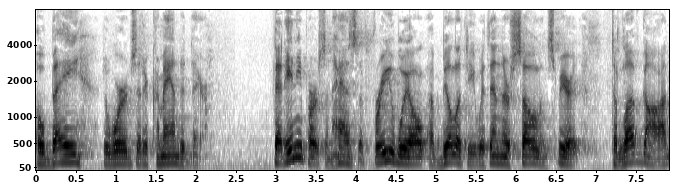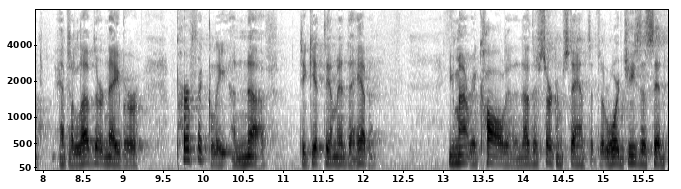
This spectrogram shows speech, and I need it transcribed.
obey the words that are commanded there. That any person has the free will ability within their soul and spirit to love God and to love their neighbor perfectly enough to get them into heaven. You might recall in another circumstance that the Lord Jesus said,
